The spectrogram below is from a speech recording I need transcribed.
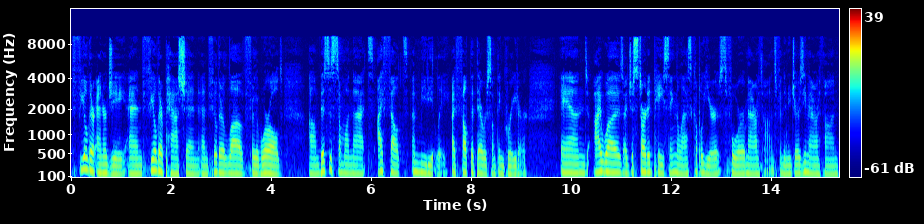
feel their energy and feel their passion and feel their love for the world, um, this is someone that I felt immediately. I felt that there was something greater. And I was, I just started pacing the last couple years for marathons, for the New Jersey Marathon.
